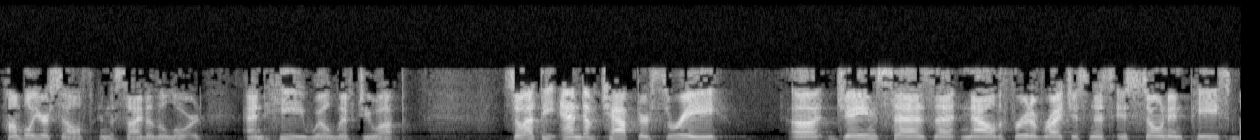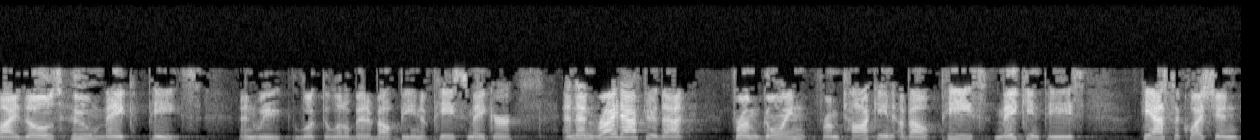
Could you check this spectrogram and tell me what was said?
Humble yourself in the sight of the Lord, and he will lift you up. So at the end of chapter 3, uh, James says that now the fruit of righteousness is sown in peace by those who make peace. And we looked a little bit about being a peacemaker. And then right after that, from going from talking about peace, making peace, he asks the question,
